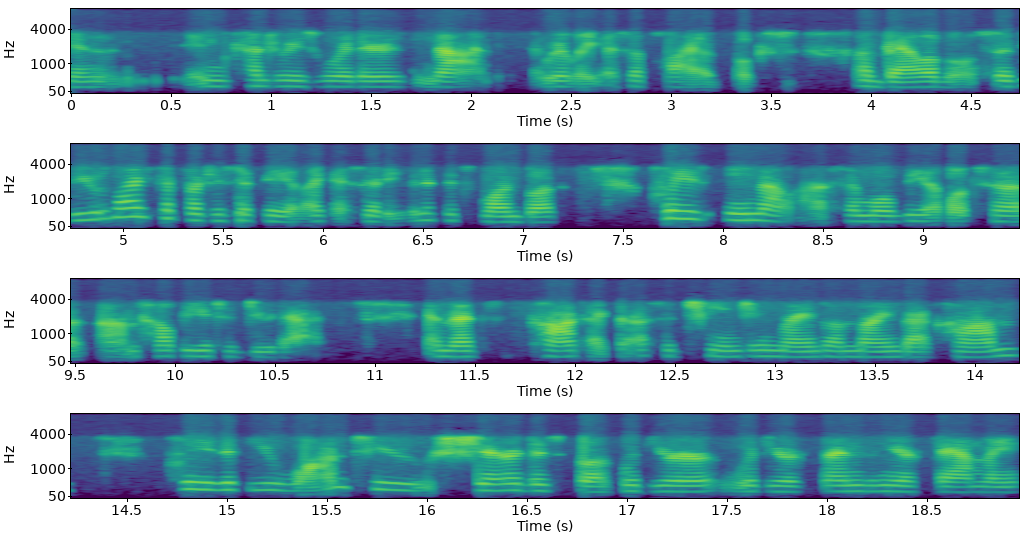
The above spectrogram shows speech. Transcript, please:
in in countries where there's not really a supply of books available. So if you would like to participate, like I said, even if it's one book, please email us, and we'll be able to um, help you to do that and that's contact us at changingmindsonline.com. Please, if you want to share this book with your with your friends and your family,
